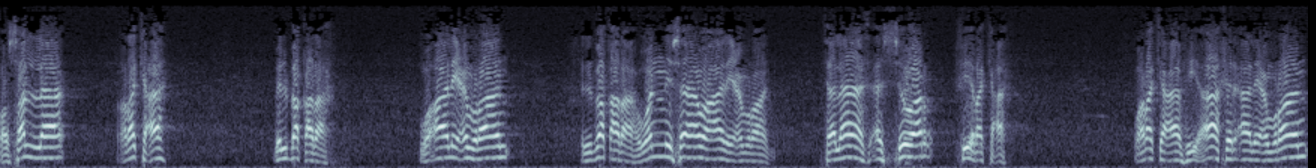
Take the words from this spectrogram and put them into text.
فصلى ركعة بالبقرة. وآل عمران البقرة والنساء وآل عمران. ثلاث السور في ركعة. وركع في آخر آل عمران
